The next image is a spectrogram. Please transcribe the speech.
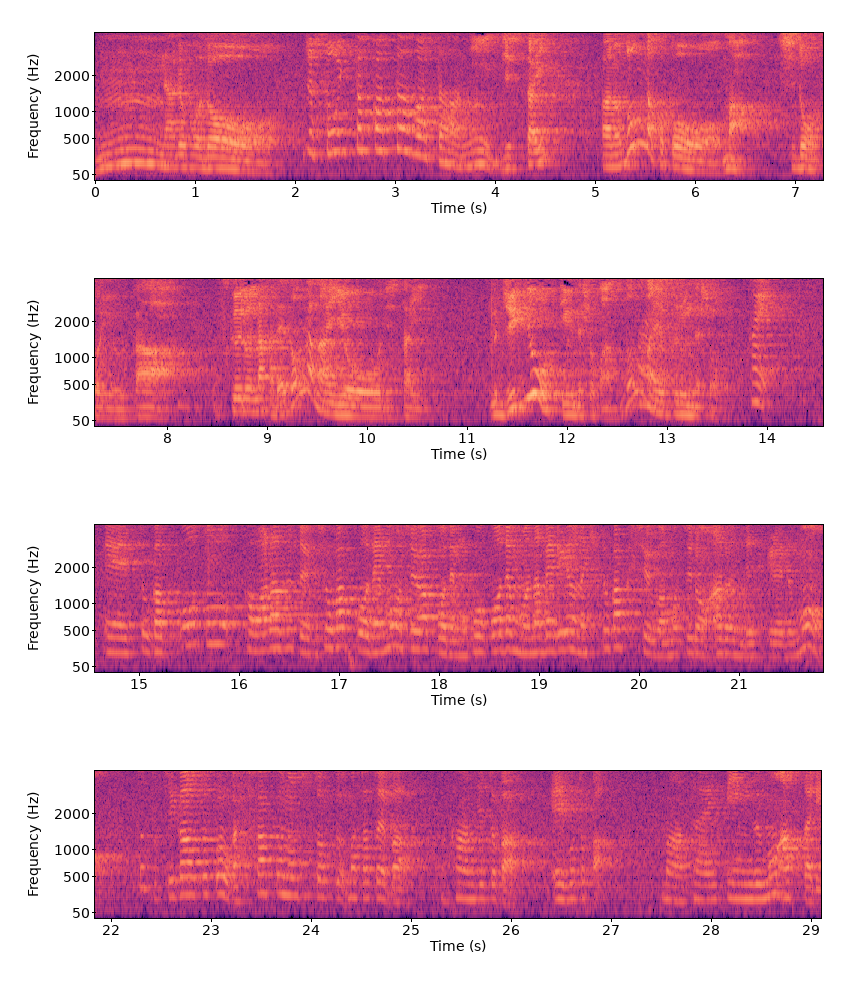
うんなるほど。じゃあそういった方々に実際あのどんなことを、まあ、指導というかスクールの中でどんな内容を実際授業っていうんでしょうか？どんな内容するんでしょう、はい。えー、と学校と変わらずというか小学校でも中学校でも高校でも学べるような基礎学習はもちろんあるんですけれどもちょっと違うところが資格の取得、まあ、例えば漢字とか英語とか、まあ、タイピングもあったり、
